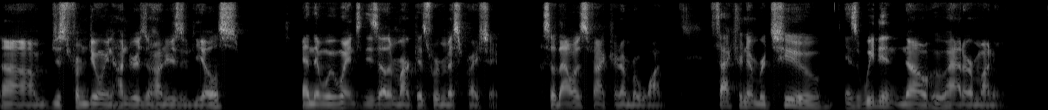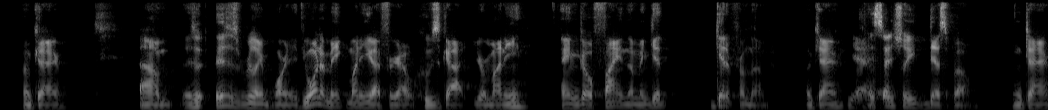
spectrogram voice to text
um, just from doing hundreds and hundreds of deals. And then we went to these other markets, we're mispricing. So that was factor number one. Factor number two is we didn't know who had our money. Okay. Um, this is really important. If you want to make money, you got to figure out who's got your money and go find them and get get it from them. Okay. Yeah. Essentially dispo. Okay.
